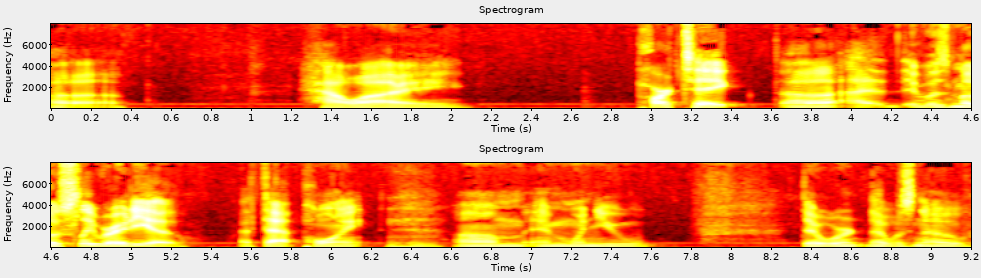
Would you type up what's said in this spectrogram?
uh, how I partake, uh, I, it was mostly radio at that point. Um, and when you, there were, there was no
